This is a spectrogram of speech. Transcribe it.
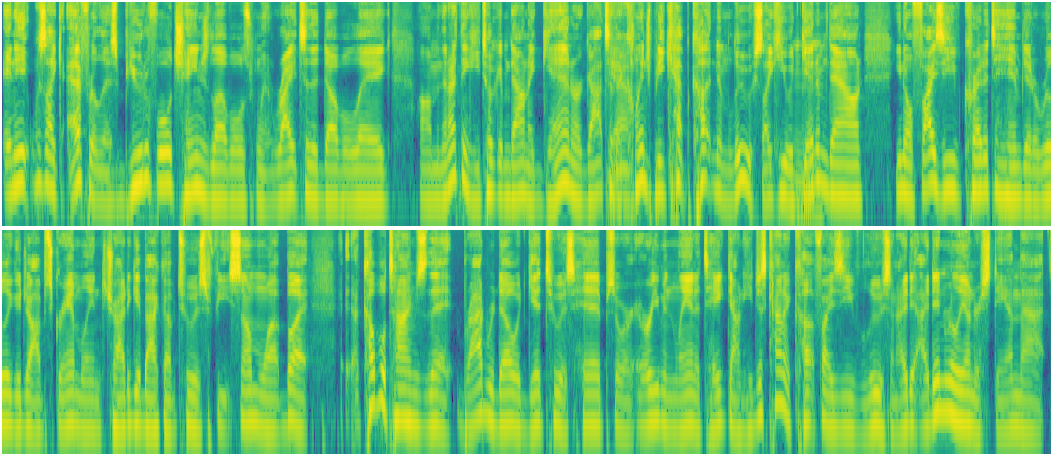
and it was like effortless, beautiful. Change levels, went right to the double leg, um, and then I think he took him down again or got to Yeah. the clinch, but he kept cutting him loose. Like he would get him down. You know, Fiziev, credit to him, did a really good job scrambling to try to get back up to his feet somewhat. But a couple times that Brad Riddell would get to his hips or, or even land a takedown, he just kind of cut Fiziev loose, and I, I didn't really understand that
